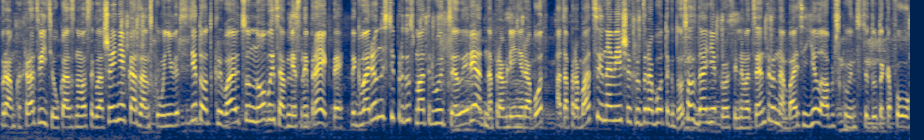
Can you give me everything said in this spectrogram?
В рамках развития указанного соглашения Казанскому университету открываются новые совместные проекты. Договоренности предусматривают целый ряд направлений работ от апробации новейших разработок до создания профильного центра на базе Елабужского института КФУ.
